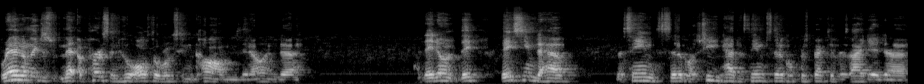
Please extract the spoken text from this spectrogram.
randomly just met a person who also works in comms, you know, and uh, they don't they they seem to have the same cynical. She had the same cynical perspective as I did uh,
